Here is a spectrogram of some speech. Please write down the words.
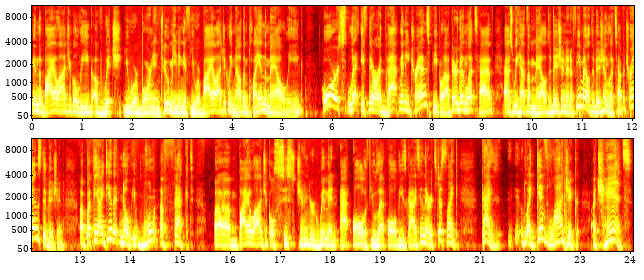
in the biological league of which you were born into, meaning if you were biologically male, then play in the male league. Or if there are that many trans people out there, then let's have, as we have a male division and a female division, let's have a trans division. Uh, but the idea that no, it won't affect um, biological cisgendered women at all if you let all these guys in there. It's just like, guys, like give logic a chance,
